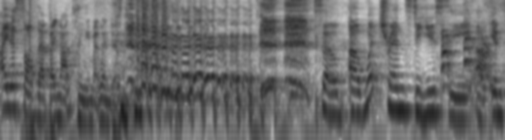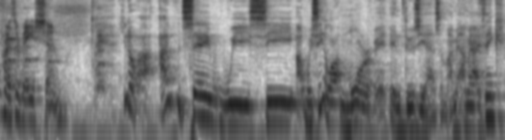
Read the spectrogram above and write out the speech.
I just solved that by not cleaning my windows. so, uh, what trends do you see uh, in preservation? You know, I, would say we see uh, we see a lot more enthusiasm. I mean, I mean, I think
